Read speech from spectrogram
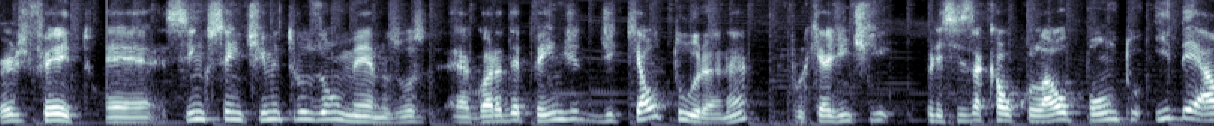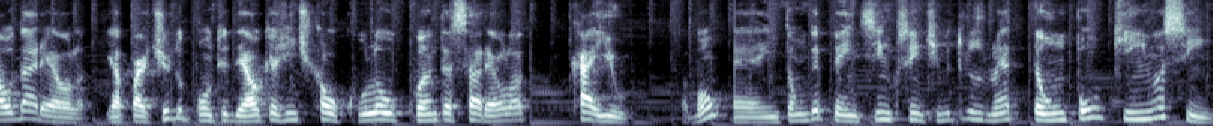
Perfeito. 5 é, centímetros ou menos. Agora depende de que altura, né? Porque a gente precisa calcular o ponto ideal da areola. E a partir do ponto ideal que a gente calcula o quanto essa areola caiu tá bom? É, então depende, 5 centímetros não é tão pouquinho assim,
